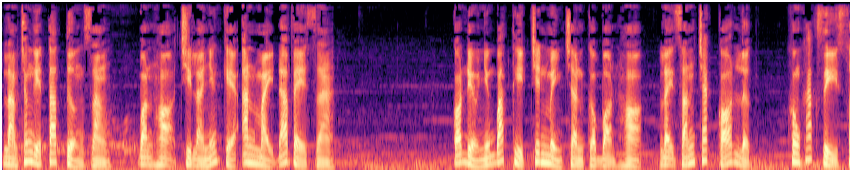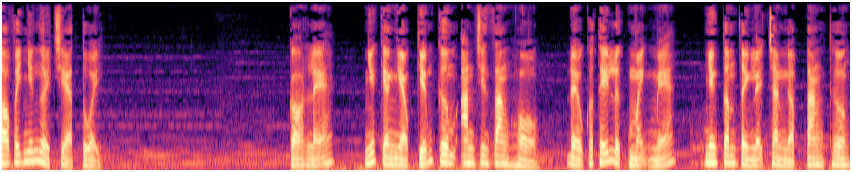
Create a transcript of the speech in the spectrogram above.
làm cho người ta tưởng rằng bọn họ chỉ là những kẻ ăn mày đã về già. Có điều những bắp thịt trên mình trần của bọn họ lại rắn chắc có lực, không khác gì so với những người trẻ tuổi. Có lẽ những kẻ nghèo kiếm cơm ăn trên giang hồ đều có thế lực mạnh mẽ, nhưng tâm tình lại tràn ngập tang thương.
